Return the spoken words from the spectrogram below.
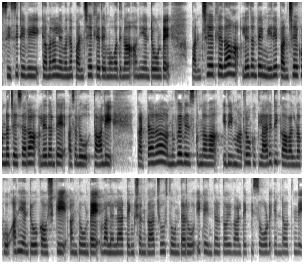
సీసీటీవీ కెమెరాలు ఏమైనా పనిచేయట్లేదేమో వదిన అని అంటూ ఉంటే పనిచేయట్లేదా లేదా లేదంటే మీరే పని చేయకుండా చేశారా? లేదంటే అసలు తాళి కట్టారా? నువ్వే వేసుకున్నావా? ఇది మాత్రం ఒక క్లారిటీ కావాలి నాకు అని అంటూ కౌశికి అంటూ ఉంటే వాళ్ళలా టెన్షన్గా చూస్తూ ఉంటారు. ఇక ఇంతటితో ఇవాళ ఎపిసోడ్ ఎండ్ అవుతుంది.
